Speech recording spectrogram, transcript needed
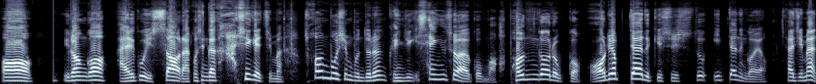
어, 이런 거 알고 있어 라고 생각하시겠지만 처음 보신 분들은 굉장히 생소하고 뭐 번거롭고 어렵다 느끼실 수도 있다는 거예요. 하지만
